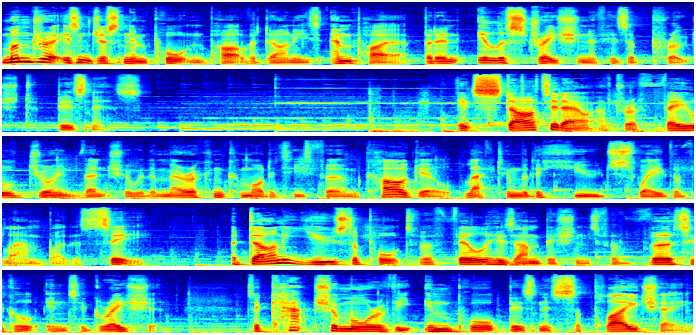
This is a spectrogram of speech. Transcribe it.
Mundra isn't just an important part of Adani's empire, but an illustration of his approach to business. It started out after a failed joint venture with American commodities firm Cargill left him with a huge swathe of land by the sea. Adani used the port to fulfill his ambitions for vertical integration, to capture more of the import business supply chain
